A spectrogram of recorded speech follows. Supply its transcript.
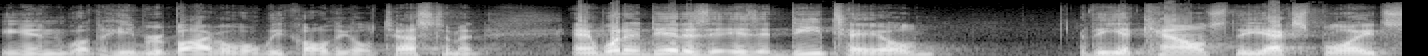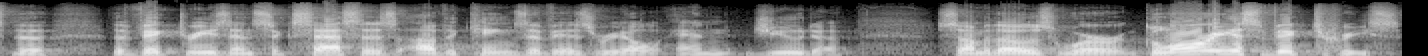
in, well, the Hebrew Bible, what we call the Old Testament. And what it did is, is it detailed the accounts, the exploits, the, the victories and successes of the kings of Israel and Judah. Some of those were glorious victories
